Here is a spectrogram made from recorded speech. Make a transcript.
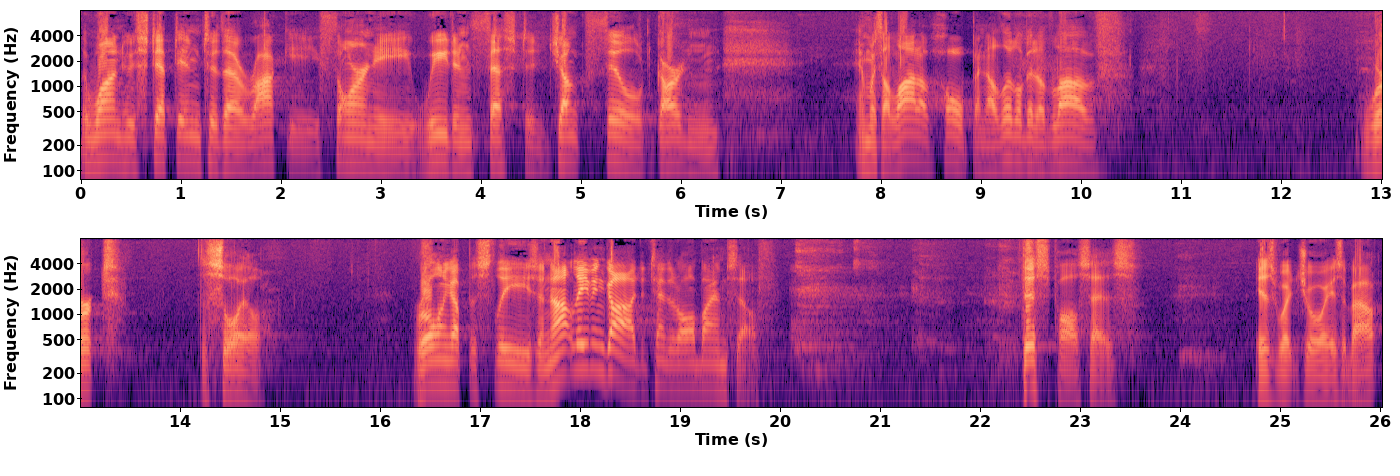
The one who stepped into the rocky, thorny, weed infested, junk filled garden and with a lot of hope and a little bit of love worked the soil, rolling up the sleeves and not leaving God to tend it all by himself. This, Paul says, is what joy is about.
